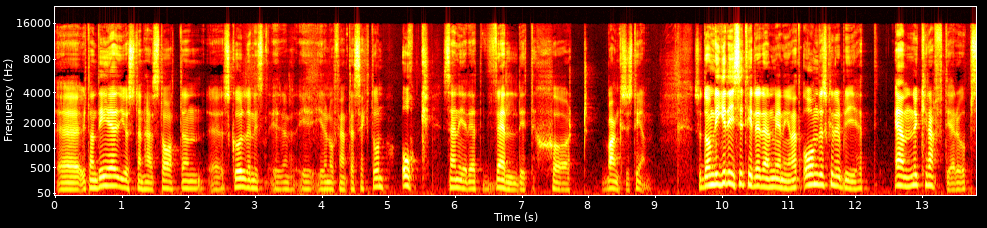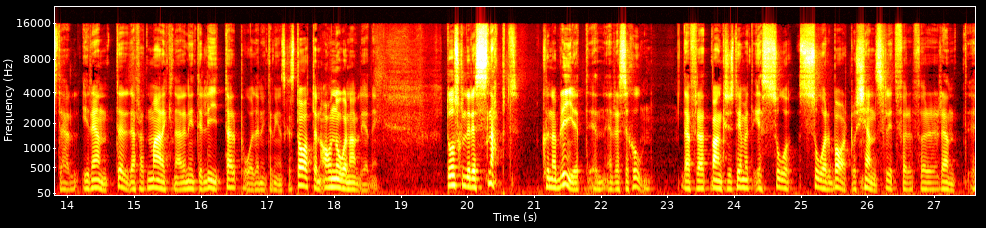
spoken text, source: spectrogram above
Eh, utan det är just den här staten, eh, skulden i, i, den, i, i den offentliga sektorn och sen är det ett väldigt skört banksystem. Så de ligger risigt till i den meningen att om det skulle bli ett ännu kraftigare uppställ i räntor därför att marknaden inte litar på den italienska staten av någon anledning. Då skulle det snabbt kunna bli ett, en, en recession. Därför att banksystemet är så sårbart och känsligt för, för, ränt, eh,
